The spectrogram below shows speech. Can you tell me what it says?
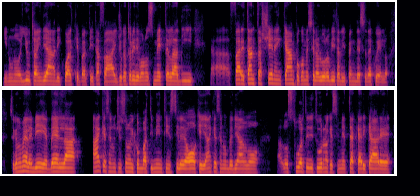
in uno Utah-Indiana di qualche partita fa. I giocatori devono smetterla di uh, fare tanta scena in campo come se la loro vita dipendesse da quello. Secondo me l'NBA è bella anche se non ci sono i combattimenti in stile hockey, anche se non vediamo lo steward di turno che si mette a caricare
